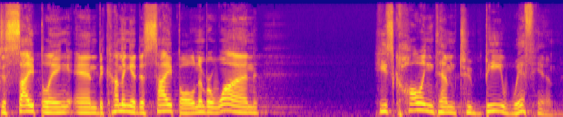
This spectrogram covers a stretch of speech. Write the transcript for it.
discipling and becoming a disciple. Number one, He's calling them to be with him.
